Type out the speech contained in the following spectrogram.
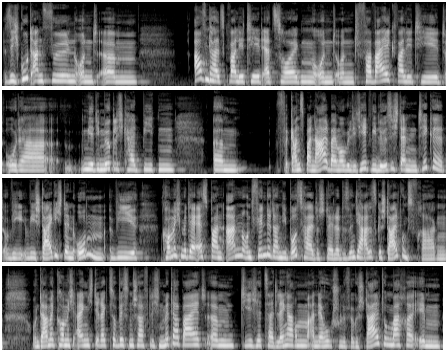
sich gut anfühlen und ähm, Aufenthaltsqualität erzeugen und, und Verweilqualität oder mir die Möglichkeit bieten, ähm, ganz banal bei Mobilität, wie löse ich denn ein Ticket? Wie, wie steige ich denn um? Wie komme ich mit der S-Bahn an und finde dann die Bushaltestelle? Das sind ja alles Gestaltungsfragen. Und damit komme ich eigentlich direkt zur wissenschaftlichen Mitarbeit, ähm, die ich jetzt seit längerem an der Hochschule für Gestaltung mache, im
